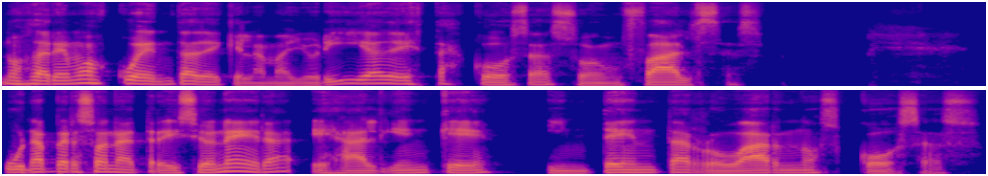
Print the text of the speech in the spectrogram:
nos daremos cuenta de que la mayoría de estas cosas son falsas. Una persona traicionera es alguien que intenta robarnos cosas,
